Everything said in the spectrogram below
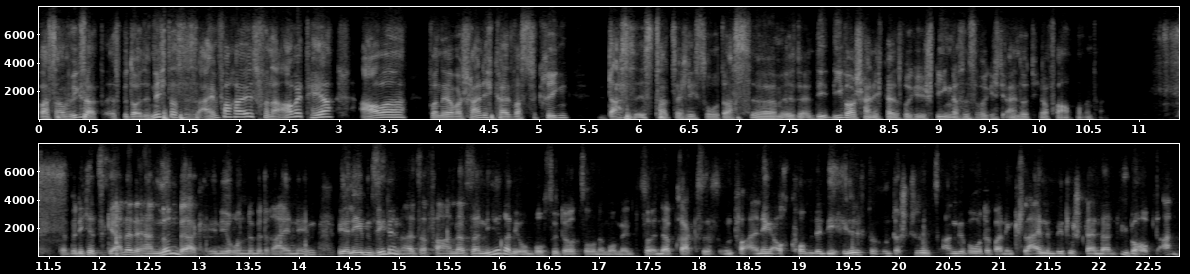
Was aber, wie gesagt, es bedeutet nicht, dass es einfacher ist von der Arbeit her, aber von der Wahrscheinlichkeit, was zu kriegen, das ist tatsächlich so, dass äh, die, die Wahrscheinlichkeit ist wirklich gestiegen. Das ist wirklich die eindeutige Erfahrung momentan. Da würde ich jetzt gerne den Herrn Nürnberg in die Runde mit reinnehmen. Wie erleben Sie denn als erfahrener Sanierer die Umbruchssituation im Moment so in der Praxis? Und vor allen Dingen auch kommen denn die Hilfe- und Unterstützungsangebote bei den kleinen Mittelständlern überhaupt an?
